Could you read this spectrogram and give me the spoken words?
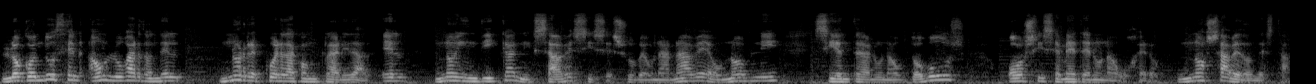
lo conducen a un lugar donde él no recuerda con claridad. Él no indica ni sabe si se sube a una nave, a un ovni, si entra en un autobús o si se mete en un agujero. No sabe dónde está.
